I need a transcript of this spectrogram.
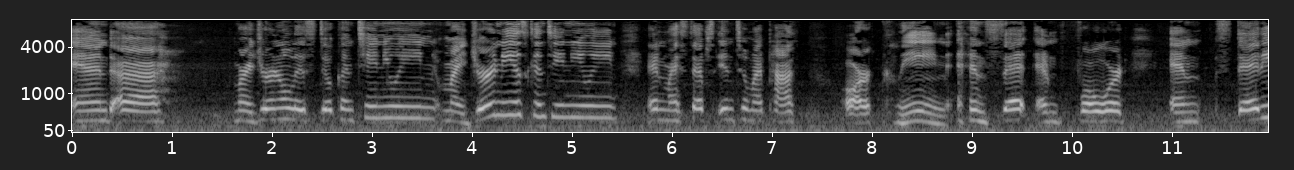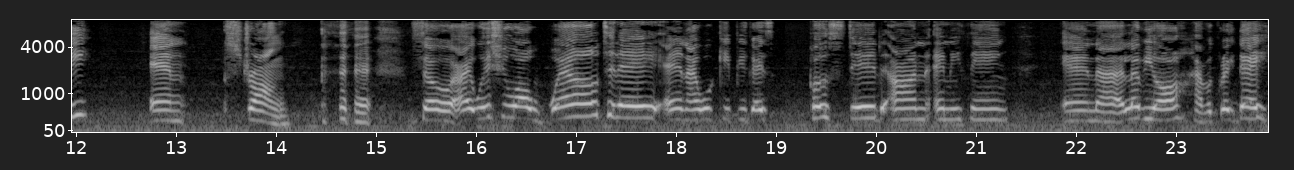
And uh, my journal is still continuing, my journey is continuing, and my steps into my path are clean and set and forward and steady and strong. so I wish you all well today, and I will keep you guys posted on anything. And uh, I love you all. Have a great day.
